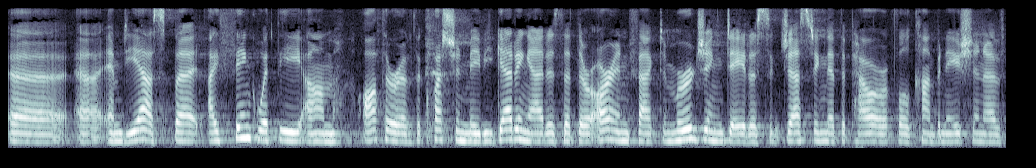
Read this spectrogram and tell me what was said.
uh, uh, MDS. But I think what the um, author of the question may be getting at is that there are, in fact, emerging data suggesting that the powerful combination of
